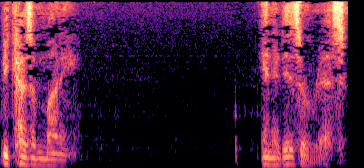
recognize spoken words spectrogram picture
because of money. And it is a risk.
